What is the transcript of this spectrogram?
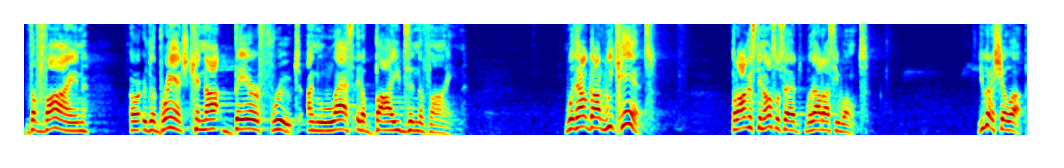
The vine or the branch cannot bear fruit unless it abides in the vine. Without God, we can't. But Augustine also said, without us, he won't. You got to show up.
